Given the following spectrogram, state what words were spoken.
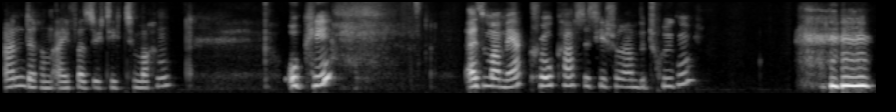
anderen eifersüchtig zu machen. Okay. Also man merkt, Crowcast ist hier schon am Betrügen.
